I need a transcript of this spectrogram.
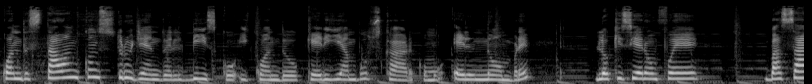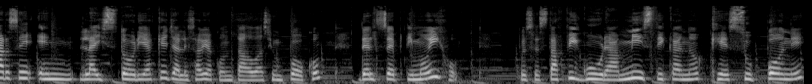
cuando estaban construyendo el disco y cuando querían buscar como el nombre, lo que hicieron fue basarse en la historia que ya les había contado hace un poco del séptimo hijo, pues esta figura mística, ¿no? Que supone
